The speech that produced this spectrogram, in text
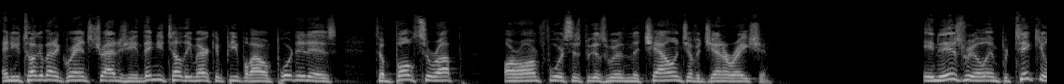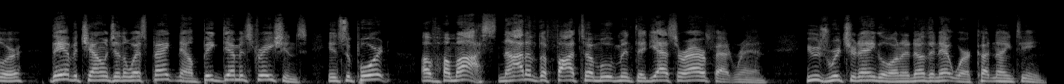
and you talk about a grand strategy, and then you tell the American people how important it is to bolster up our armed forces because we're in the challenge of a generation. In Israel, in particular, they have a challenge on the West Bank now. Big demonstrations in support of Hamas, not of the Fatah movement that Yasser Arafat ran. Here's Richard Engel on another network, Cut 19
